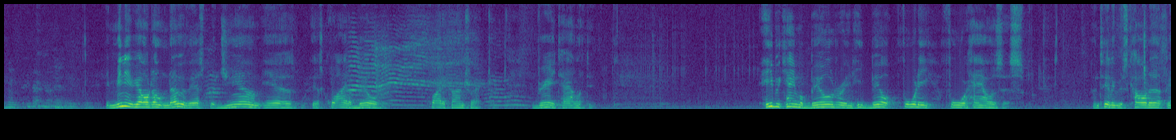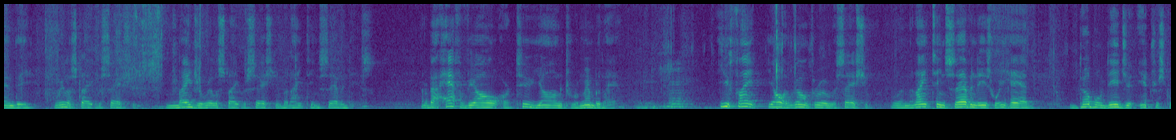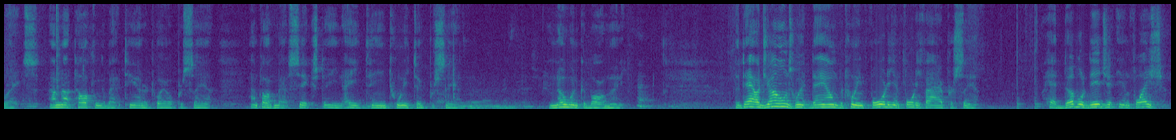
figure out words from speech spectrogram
And many of y'all don't know this, but Jim is is quite a builder quite a contractor, very talented. He became a builder and he built 44 houses until he was caught up in the real estate recession, major real estate recession of the 1970s. And about half of y'all are too young to remember that. You think y'all have gone through a recession. Well, in the 1970s, we had double digit interest rates. I'm not talking about 10 or 12 percent. I'm talking about 16, 18, 22%. No one could borrow money. The Dow Jones went down between 40 and 45%. Had double digit inflation.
